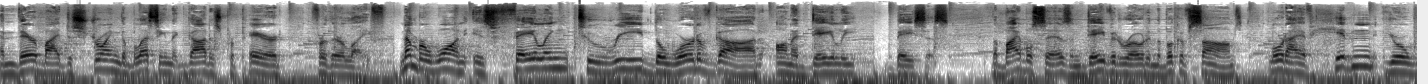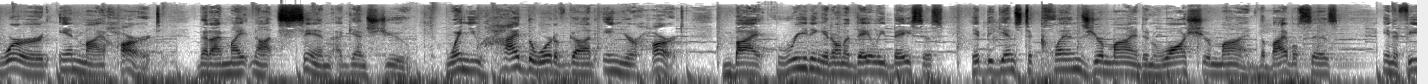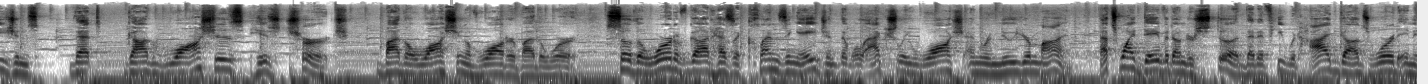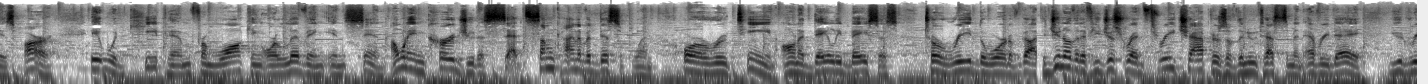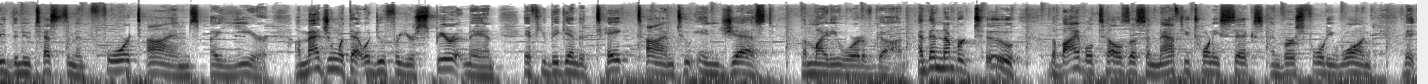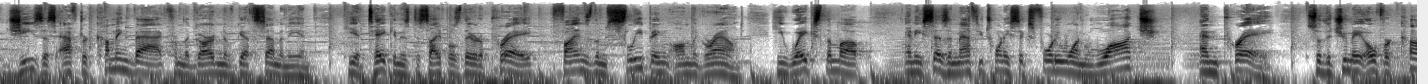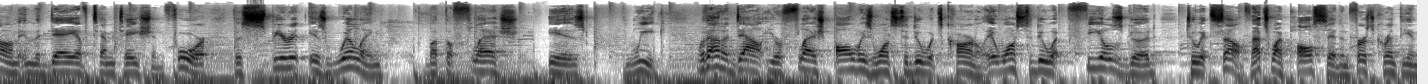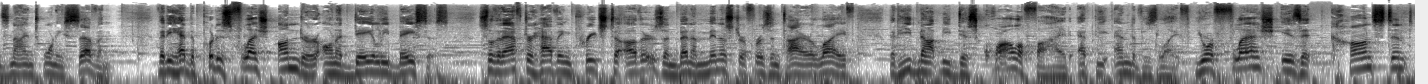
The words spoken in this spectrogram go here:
and thereby destroying the blessing that God has prepared for their life. Number one is failing to read the Word of God on a daily basis. The Bible says, and David wrote in the book of Psalms, Lord, I have hidden your word in my heart that I might not sin against you. When you hide the word of God in your heart, by reading it on a daily basis, it begins to cleanse your mind and wash your mind. The Bible says in Ephesians that God washes his church by the washing of water by the word. So the word of God has a cleansing agent that will actually wash and renew your mind. That's why David understood that if he would hide God's word in his heart, it would keep him from walking or living in sin. I want to encourage you to set some kind of a discipline or a routine on a daily basis to read the Word of God. Did you know that if you just read three chapters of the New Testament every day, you'd read the New Testament four times a year? Imagine what that would do for your spirit, man, if you begin to take time to ingest the mighty Word of God. And then, number two, the Bible tells us in Matthew 26 and verse 41 that Jesus, after coming back from the Garden of Gethsemane and he had taken his disciples there to pray, finds them sleeping on the ground. He wakes them up and he says in Matthew 26 41, Watch and pray so that you may overcome in the day of temptation. For the spirit is willing, but the flesh is weak. Without a doubt, your flesh always wants to do what's carnal. It wants to do what feels good to itself. That's why Paul said in 1 Corinthians 9:27 that he had to put his flesh under on a daily basis, so that after having preached to others and been a minister for his entire life, that he'd not be disqualified at the end of his life. Your flesh is at constant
